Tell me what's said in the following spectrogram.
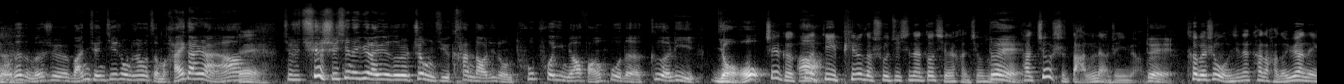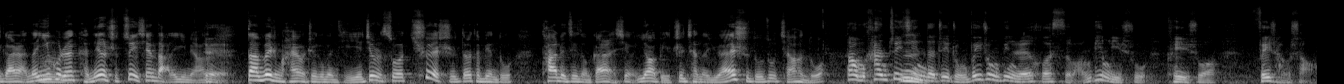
有的怎么是完全接种之后怎么还感染啊？对，就是确实现在越来越多的证据看到这种突破疫苗防护的个例有。这个各地披露的数据现在都写得很清楚。对，他就是打了两针疫苗。对，特别是我们今天看到很多院内感染，那医护人员肯定是最先打的疫苗的。对。但为什么还有这个问题？也就是说，确实德尔塔病毒它的这种感染性要比之前的原始毒株强很多。但我们看最近的这种危重病人和死亡病例数，可以说非常少。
